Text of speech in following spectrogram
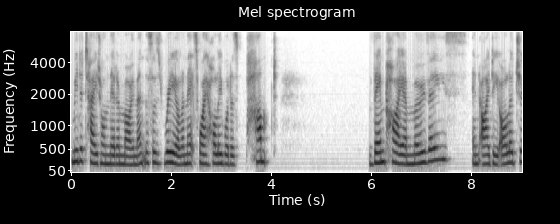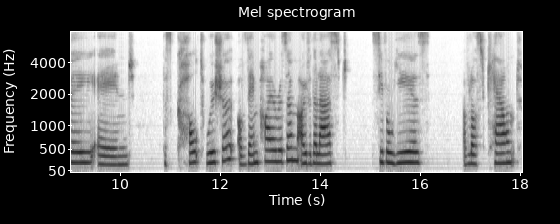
meditate on that a moment. This is real, and that's why Hollywood has pumped vampire movies and ideology and this cult worship of vampirism over the last several years. I've lost count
